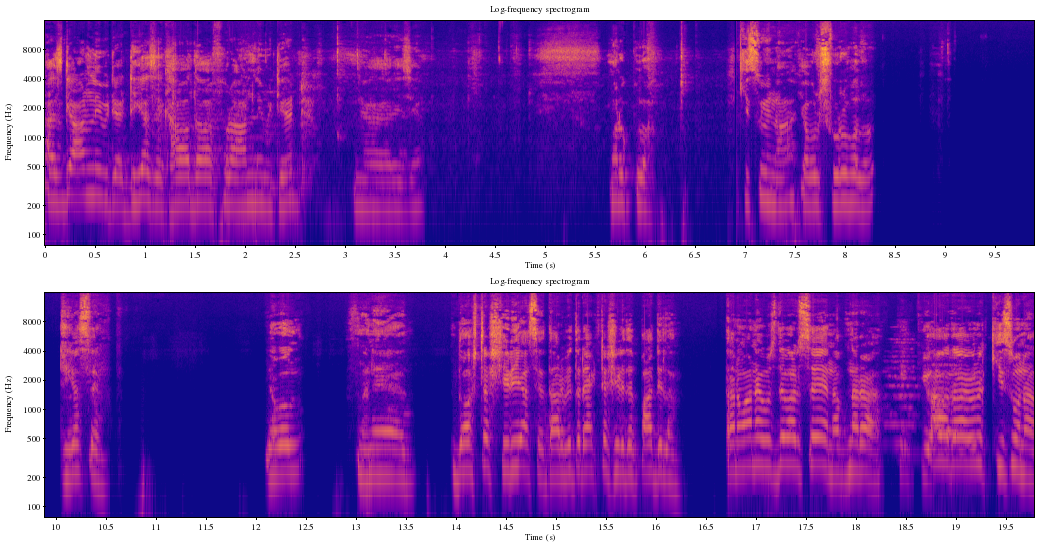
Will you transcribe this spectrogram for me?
আজকে আনলিমিটেড ঠিক আছে খাওয়া দাওয়া পুরো আনলিমিটেড আর এই যে মোরগ পোলাও কিছুই না কেবল শুরু হলো। ঠিক আছে? কেবল মানে দশটা সিঁড়ি আছে তার ভিতরে একটা সিঁড়িতে পা দিলাম। তার মানে বুঝতে পারছেন আপনারা? খাওয়া দাওয়া কোনো কিছু না।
